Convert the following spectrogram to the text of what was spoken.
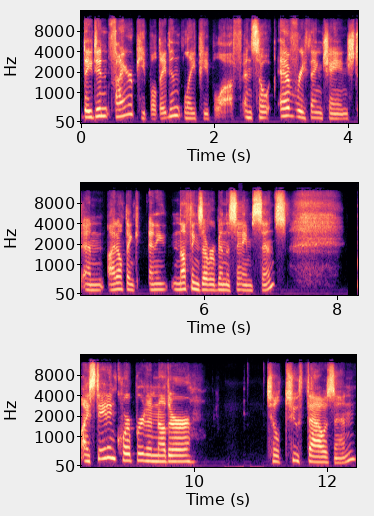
they didn't fire people. They didn't lay people off. And so everything changed. And i don't think any nothing's ever been the same since. I stayed in corporate another till 2000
